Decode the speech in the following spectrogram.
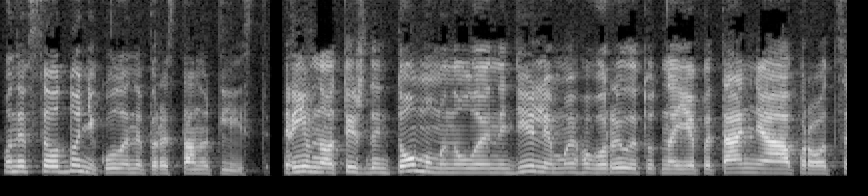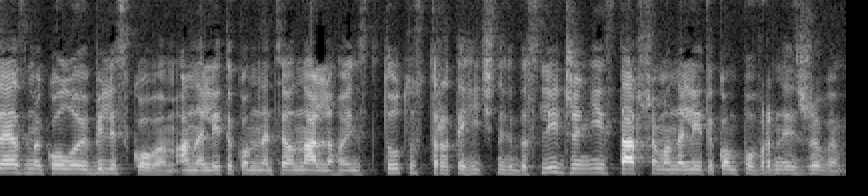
вони все одно ніколи не перестануть лізти. Рівно тиждень тому минулої неділі ми говорили тут на є питання про це з Миколою Білісковим, аналітиком Національного інституту стратегічних досліджень і старшим аналітиком Повернись живим.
